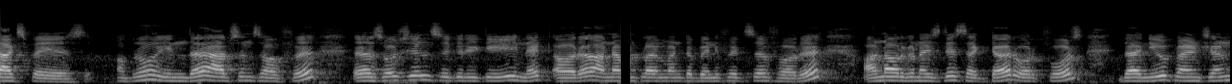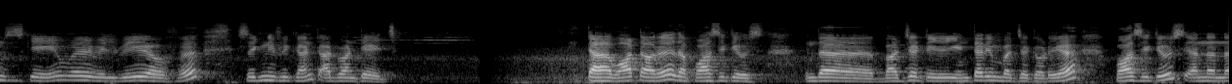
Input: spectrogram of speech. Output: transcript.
டாக்ஸ் பேயர்ஸ் அப்புறம் in the absence of uh, uh, social security net or uh, unemployment benefits uh, for uh, unorganized sector workforce the new pension scheme uh, will be of uh, significant advantage Ta- what are uh, the positives இந்த பட்ஜெட் இன்டரிம் பட்ஜெட்டோடைய பாசிட்டிவ்ஸ் என்னென்ன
